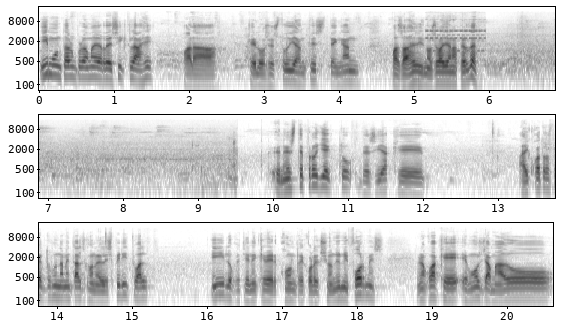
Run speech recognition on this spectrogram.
y montar un programa de reciclaje para que los estudiantes tengan pasajes y no se vayan a perder. En este proyecto decía que hay cuatro aspectos fundamentales con el espiritual y lo que tiene que ver con recolección de uniformes, una cosa que hemos llamado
